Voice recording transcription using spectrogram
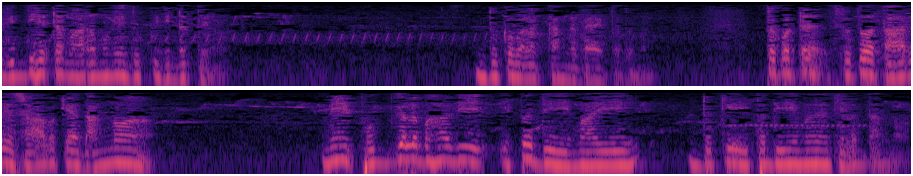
විදිහටම අරමුණේ දුක් විඳින්නත් වෙනවා. දුක වළක්වන්න බෑ ඒකතුම. එතකොට සුතවතාර්ය ශ්‍රාවකයා දන්නවා මේ පුද්ගල භාවී ඉපදීමයි දුකේ ඉපදීම කියලා දන්නවා.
